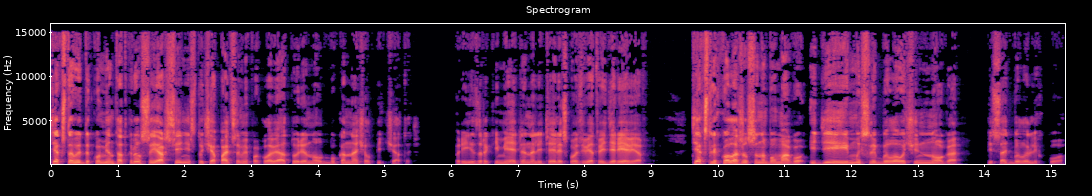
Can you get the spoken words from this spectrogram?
Текстовый документ открылся, и Арсений, стуча пальцами по клавиатуре ноутбука, начал печатать. Призраки медленно летели сквозь ветви деревьев. Текст легко ложился на бумагу, идей и мыслей было очень много. Писать было легко.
